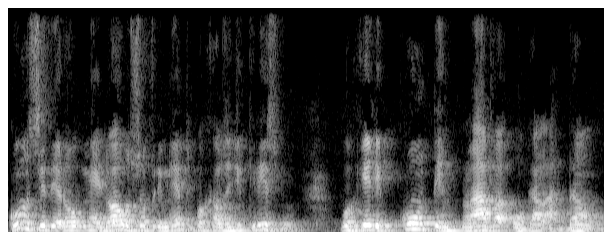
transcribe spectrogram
considerou melhor o sofrimento por causa de Cristo, porque ele contemplava o galardão,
